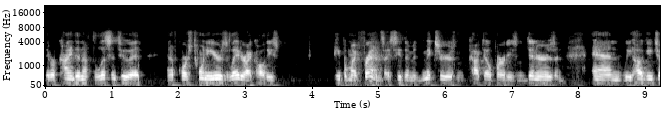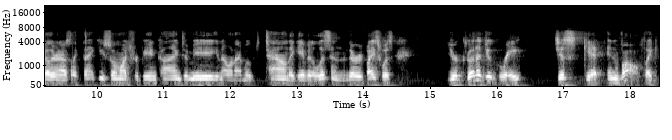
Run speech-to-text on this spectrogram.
They were kind enough to listen to it, and of course, 20 years later, I call these people my friends. I see them at mixers and cocktail parties and dinners, and and we hug each other. And I was like, "Thank you so much for being kind to me." You know, when I moved to town, they gave it a listen. And their advice was, "You're gonna do great. Just get involved. Like,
